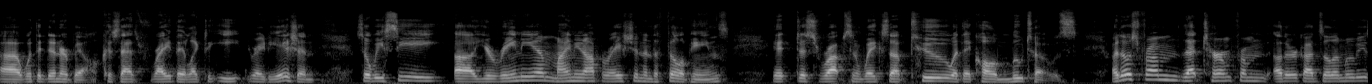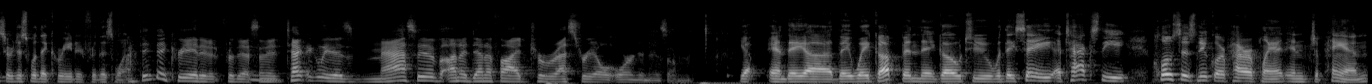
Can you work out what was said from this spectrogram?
Uh, with the dinner bell, because that's right, they like to eat radiation. So we see uh, uranium mining operation in the Philippines. It disrupts and wakes up two what they call mutos. Are those from that term from other Godzilla movies, or just what they created for this one? I think they created it for this, and it technically is massive unidentified terrestrial organism. Yep, and they uh, they wake up and they go to what they say attacks the closest nuclear power plant in Japan,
